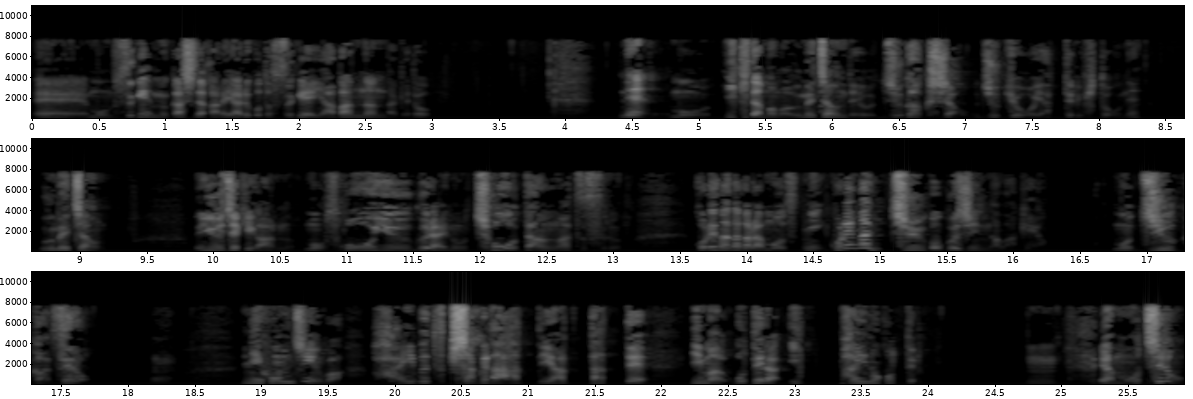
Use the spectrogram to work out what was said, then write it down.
えー、もうすげえ昔だからやることすげえ野蛮なんだけど、ね、もう生きたまま埋めちゃうんだよ。儒学者を、儒教をやってる人をね。埋めちゃうの。いう時期があるの。もうそういうぐらいの超弾圧する。これがだからもう、にこれが中国人なわけよ。もう10か0。うん、日本人は廃仏希釈だってやったって、今お寺いっぱい残ってる。うん。いや、もちろん、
